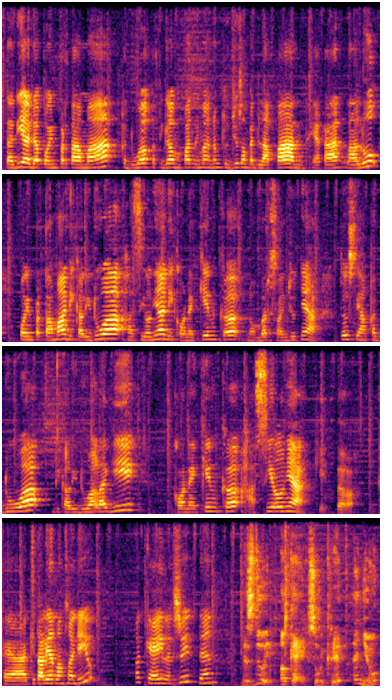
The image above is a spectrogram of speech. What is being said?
tadi ada poin pertama, kedua, ketiga, empat, lima, enam, tujuh sampai delapan, ya kan? Lalu poin pertama dikali dua, hasilnya dikonekin ke nomor selanjutnya. Terus yang kedua dikali dua lagi, konekin ke hasilnya gitu. Kayak kita lihat langsung aja yuk. Oke, let's read then. Let's do it. Okay, so we create a new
